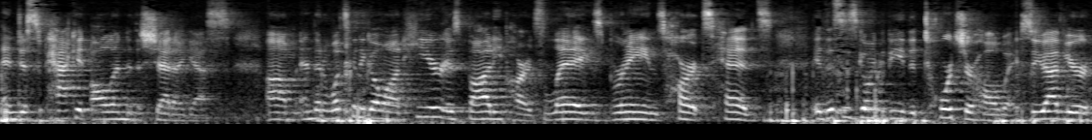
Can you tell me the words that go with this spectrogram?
and just pack it all into the shed, I guess. Um, and then what's going to go on here is body parts, legs, brains, hearts, heads. This is going to be the torture hallway. So you have your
